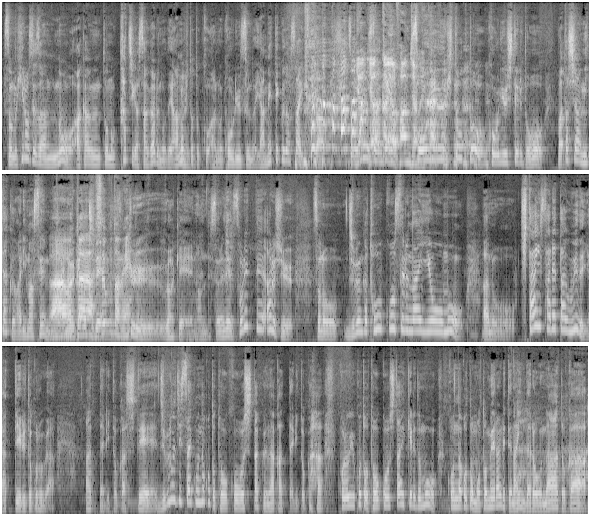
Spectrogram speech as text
その広瀬さんのアカウントの価値が下がるのであの人とこうあの交流するのはやめてくださいとか そうい。う人と交流してるの私は見たくありませんみたいな形で来るわけなんですよね。でそれってある種その自分が投稿する内容もあの期待された上でやっているところがあったりとかして自分は実際こんなこと投稿したくなかったりとか こういうことを投稿したいけれどもこんなこと求められてないんだろうなとか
